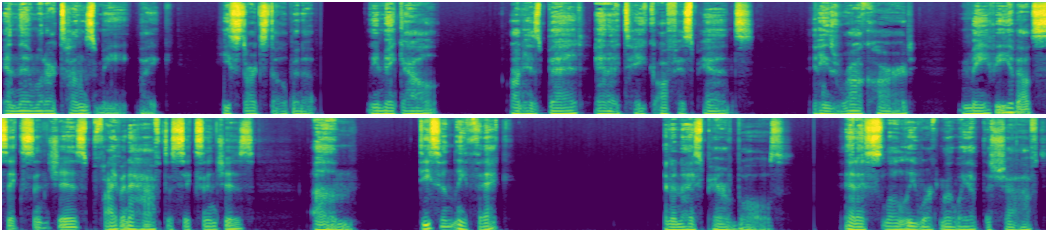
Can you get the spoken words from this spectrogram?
And then when our tongues meet, like he starts to open up. We make out on his bed and I take off his pants and he's rock hard, maybe about six inches, five and a half to six inches, um, decently thick, and a nice pair of balls. And I slowly work my way up the shaft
